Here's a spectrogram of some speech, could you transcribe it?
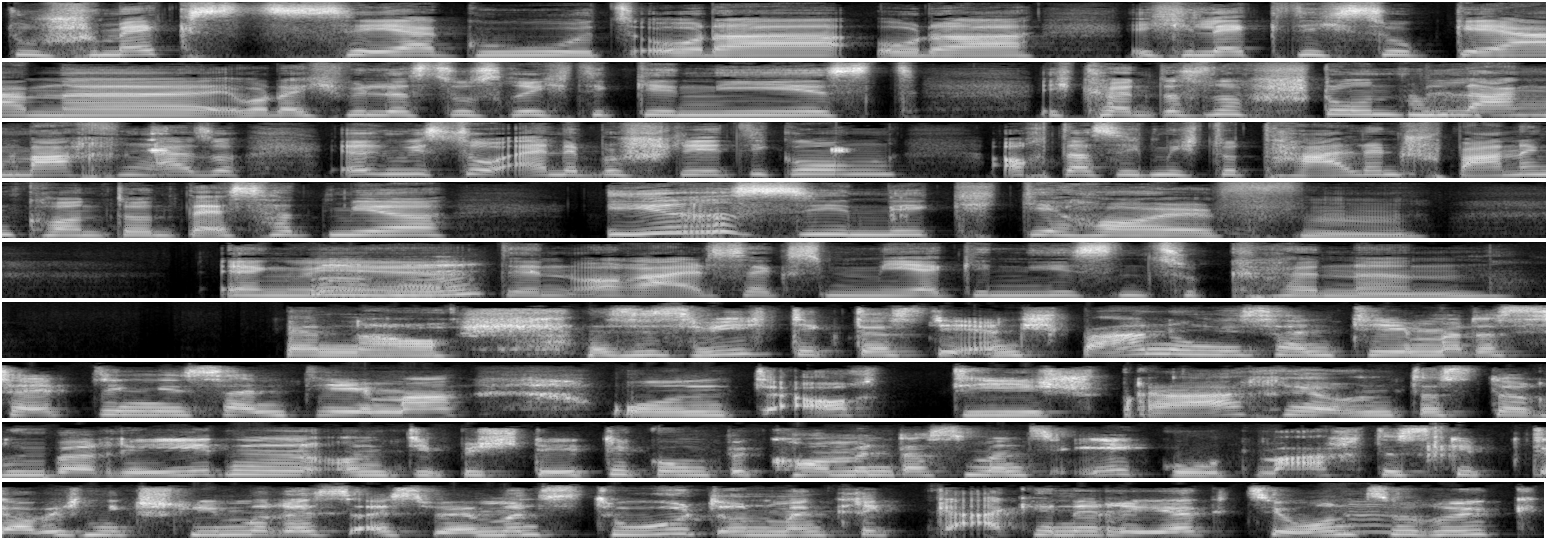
du schmeckst sehr gut oder oder ich leck dich so gerne oder ich will, dass du es richtig genießt. Ich könnte das noch stundenlang machen. Also irgendwie so eine Bestätigung, auch dass ich mich total entspannen konnte und das hat mir irrsinnig geholfen, irgendwie den Oralsex mehr genießen zu können. Genau. Es ist wichtig, dass die Entspannung ist ein Thema, das Setting ist ein Thema und auch die Sprache und das darüber reden und die Bestätigung bekommen, dass man es eh gut macht. Es gibt, glaube ich, nichts Schlimmeres, als wenn man es tut und man kriegt gar keine Reaktion hm. zurück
